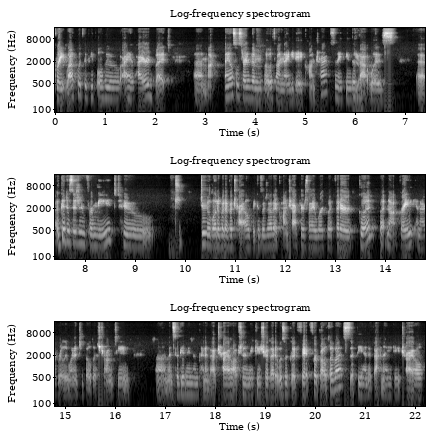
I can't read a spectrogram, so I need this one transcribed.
great luck with the people who i have hired but um, i also started them both on 90 day contracts and i think that yeah. that was uh, a good decision for me to, to do a little bit of a trial because there's other contractors that I work with that are good but not great, and I really wanted to build a strong team. Um, and so giving them kind of that trial option and making sure that it was a good fit for both of us at the end of that 90 day trial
